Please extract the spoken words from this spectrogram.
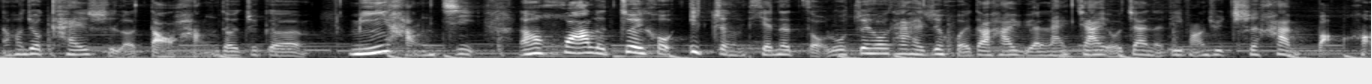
然后就开始了导航的这个。迷航记，然后花了最后一整天的走路，最后他还是回到他原来加油站的地方去吃汉堡哈。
